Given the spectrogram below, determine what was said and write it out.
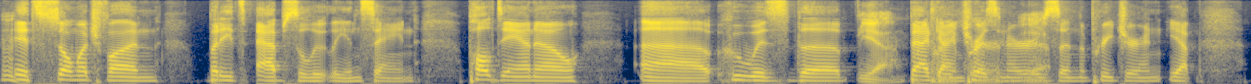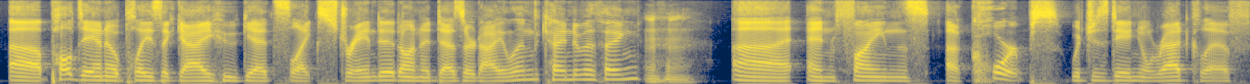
It's so much fun, but it's absolutely insane. Paul Dano, uh, who was the yeah. bad guy in prisoners and the preacher and yep uh, paul dano plays a guy who gets like stranded on a desert island kind of a thing Mm-hmm. uh, and finds a corpse which is daniel radcliffe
